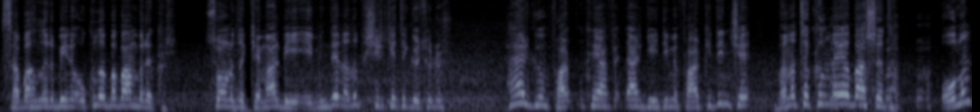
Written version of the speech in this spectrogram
Sabahları beni okula babam bırakır. Sonra da Kemal Bey'i evinden alıp şirkete götürür. Her gün farklı kıyafetler giydiğimi fark edince bana takılmaya başladı. Oğlum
